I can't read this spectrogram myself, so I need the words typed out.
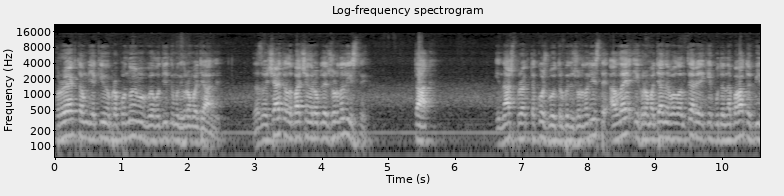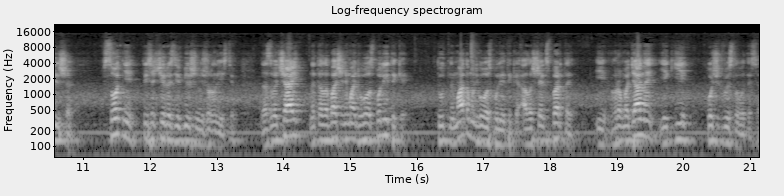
Проєктом, який ми пропонуємо, володітимуть громадяни. Зазвичай телебачення роблять журналісти. Так. І наш проєкт також будуть робити журналісти, але і громадяни-волонтери, яких буде набагато більше, в сотні тисячі разів більше, ніж журналістів. Зазвичай на телебаченні мають голос політики. Тут не матимуть голос політики, а лише експерти і громадяни, які хочуть висловитися.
